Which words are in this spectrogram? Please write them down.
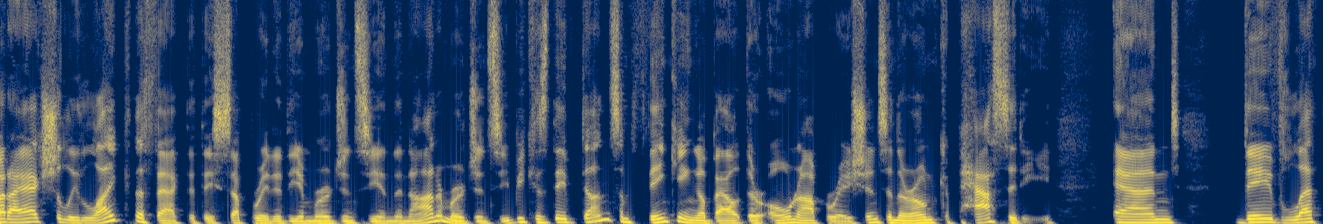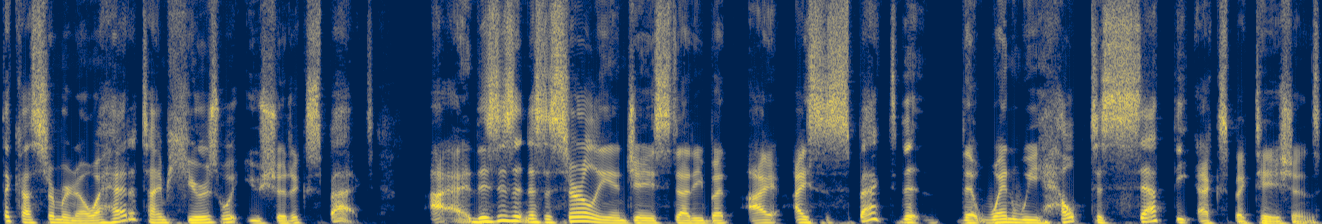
But I actually like the fact that they separated the emergency and the non emergency because they've done some thinking about their own operations and their own capacity. And they've let the customer know ahead of time here's what you should expect. I, this isn't necessarily in Jay's study, but I, I suspect that that when we help to set the expectations,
